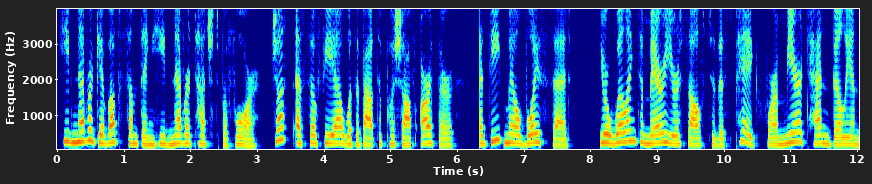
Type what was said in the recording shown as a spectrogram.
he'd never give up something he'd never touched before. Just as Sophia was about to push off Arthur, a deep male voice said, You're willing to marry yourself to this pig for a mere $10 billion?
